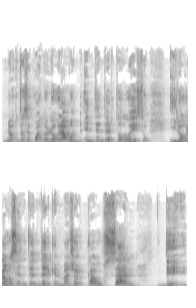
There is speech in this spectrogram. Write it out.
¿no? Entonces cuando logramos entender todo eso y logramos entender que el mayor causal de,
